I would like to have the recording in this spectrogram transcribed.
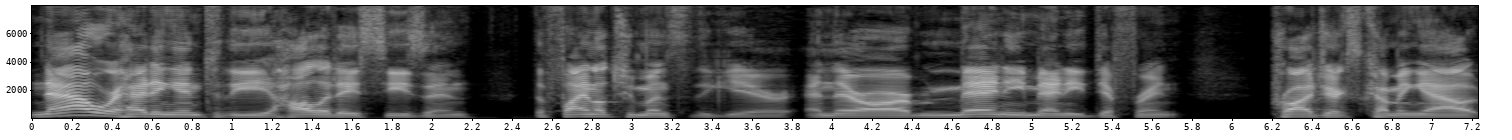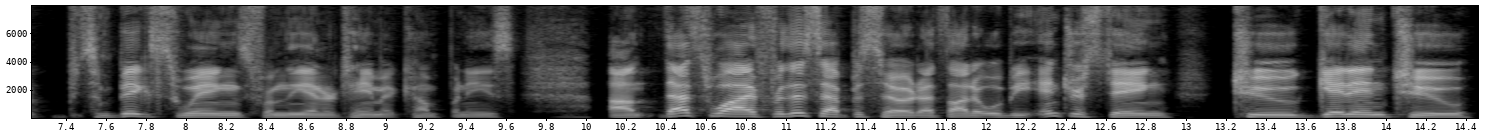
now we're heading into the holiday season, the final two months of the year, and there are many, many different projects coming out, some big swings from the entertainment companies. Um, that's why for this episode, I thought it would be interesting to get into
